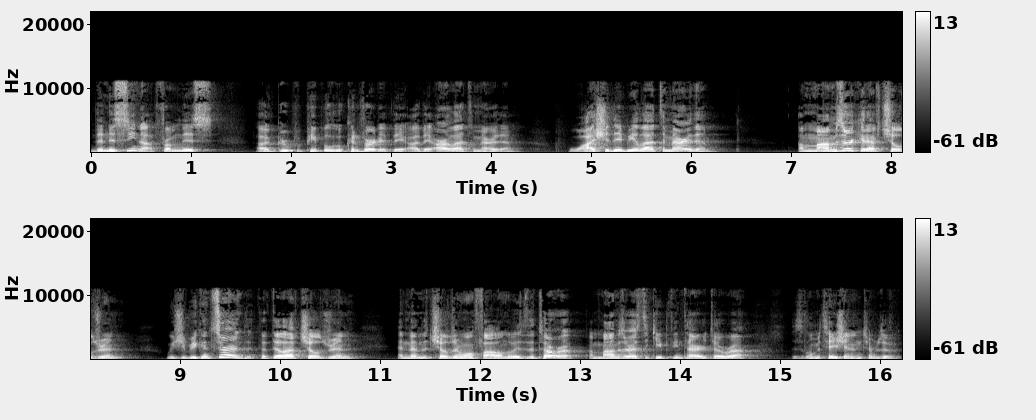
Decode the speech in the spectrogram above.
the Nisina, from this uh, group of people who converted. They are they are allowed to marry them. Why should they be allowed to marry them?" A mamzer could have children. We should be concerned that they'll have children, and then the children won't follow in the ways of the Torah. A mamzer has to keep the entire Torah. There's a limitation in terms of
